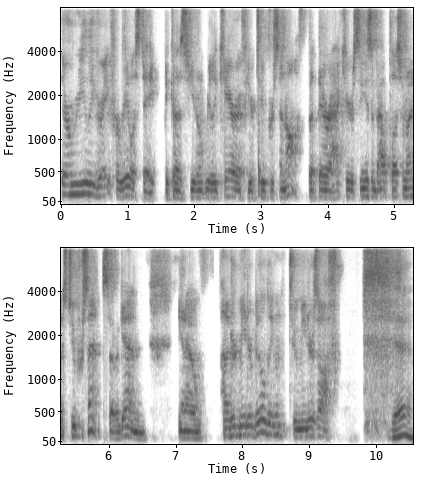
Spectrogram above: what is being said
they're really great for real estate because you don't really care if you're 2% off, but their accuracy is about plus or minus 2%. So again, you know, 100 meter building, two meters off. Yeah.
